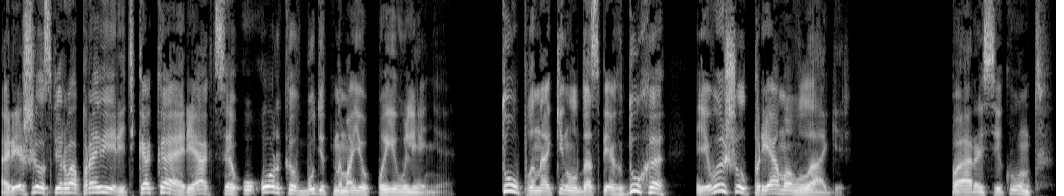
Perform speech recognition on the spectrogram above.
Решил сперва проверить, какая реакция у орков будет на мое появление. Тупо накинул доспех духа и вышел прямо в лагерь. Пара секунд,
